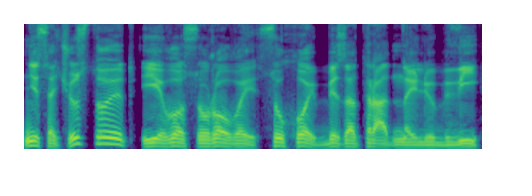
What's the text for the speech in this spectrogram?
не сочувствует его суровой, сухой, безотрадной любви,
